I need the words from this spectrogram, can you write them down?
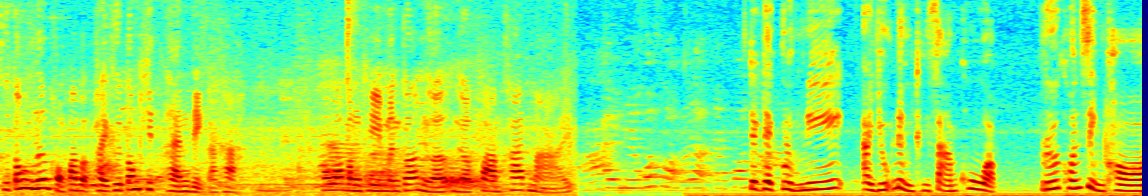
คือต้องเรื่องของความปลอดภัยคือต้องคิดแทนเด็กอะค่ะ เพราะว่าบางทีมันก็เหนือเหนือความคาดหมาย เด็กๆ กลุ่มนี้อายุ 1-3 ขวบ หรือค้นสิ่งของ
